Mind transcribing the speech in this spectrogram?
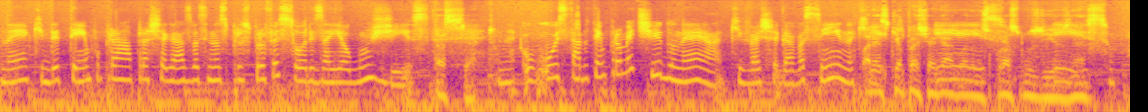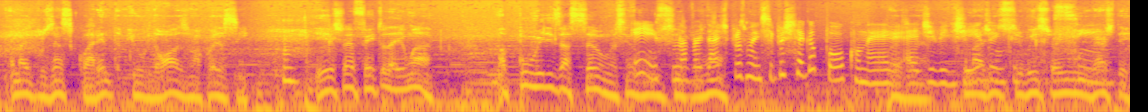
Né, que dê tempo para chegar as vacinas para os professores aí alguns dias. Tá certo. né? O, o estado tem prometido, né, que vai chegar a vacina. Que, Parece que é para chegar agora nos Isso, próximos dias, né? Isso. É mais 240 mil doses, uma coisa assim. Hum. E isso é feito daí uma, uma pulverização, assim. Isso, na verdade, né? para os municípios chega pouco, né? Pois É, dividido. Imagina entre- isso aí no Sim. universo de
